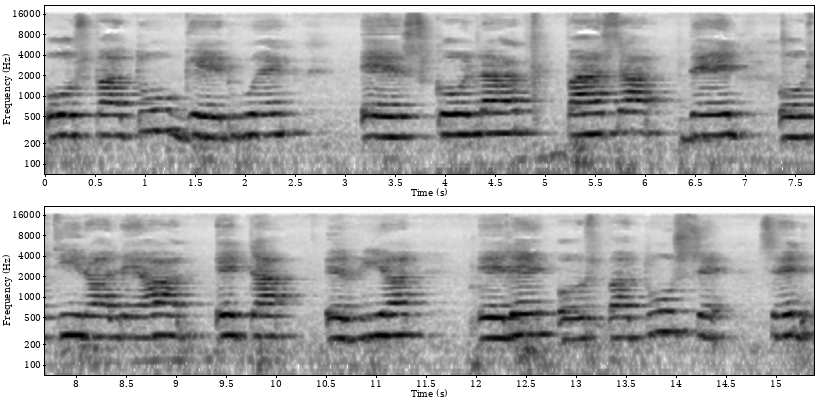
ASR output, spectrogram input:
ospatu geruen eskolan pasa den ostiralean eta herrian ere ospatu ze- zen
